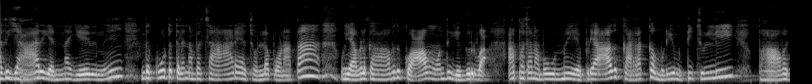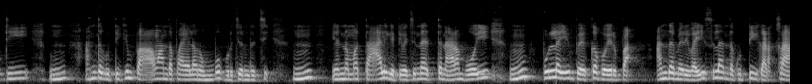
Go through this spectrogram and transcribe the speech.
அது யார் என்ன ஏதுன்னு இந்த கூட்டத்தில் நம்ம சாரையை சொல்ல போனால் தான் எவளுக்காவது கோவம் வந்து எகிருவா. அப்போ தான் நம்ம உண்மையை எப்படியாவது கறக்க முடியும் முட்டி சொல்லி. பாவட்டி ம் அந்த குட்டிக்கும் பாவம் அந்த பயலை ரொம்ப பிடிச்சிருந்துச்சு. ம் என்னம்மா தாலி கட்டி வச்சிருந்தா எத்தனை நேரம் போய் ம் புள்ளையும் பெக்க போயிருப்பா. அந்த மாதிரி வயசுல அந்த குட்டி கிடக்குறா.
